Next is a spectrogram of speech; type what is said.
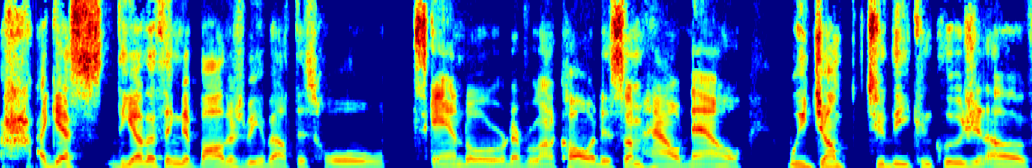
I guess the other thing that bothers me about this whole scandal or whatever you want to call it is somehow now we jump to the conclusion of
